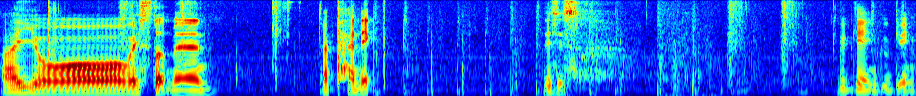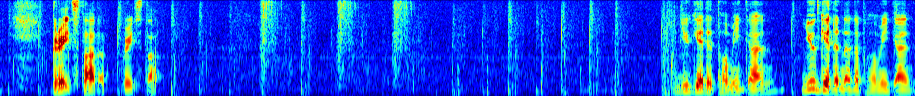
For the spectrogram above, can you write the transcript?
Ayo, wasted man. I panicked. This is good game, good game. Great start up, great start. you get a Tommy gun, you get another Tommy gun,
